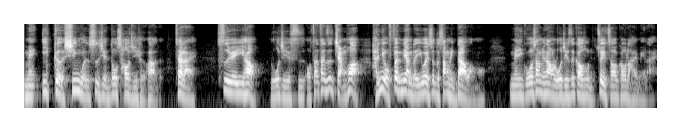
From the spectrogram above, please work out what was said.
每一个新闻事件都超级可怕的。再来，四月一号，罗杰斯哦，他他是讲话很有分量的一位，是个商品大王哦。美国商品大王罗杰斯告诉你最糟糕的还没来，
